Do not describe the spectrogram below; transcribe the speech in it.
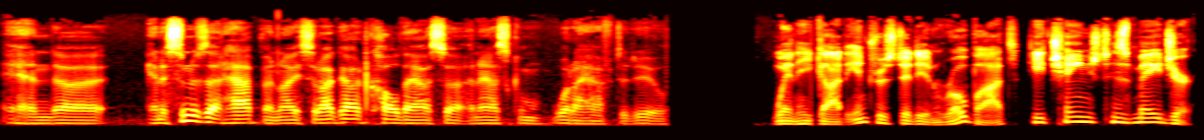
and, uh, and as soon as that happened, I said, I got to call NASA and ask them what I have to do. When he got interested in robots, he changed his major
